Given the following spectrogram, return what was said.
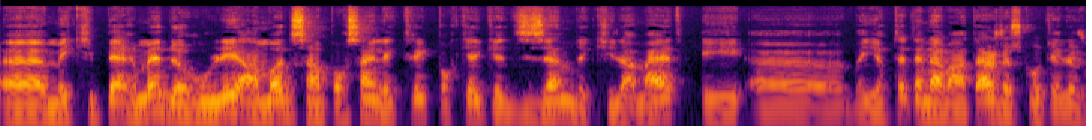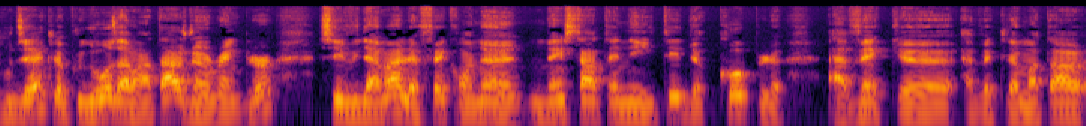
mais qui permet de rouler en mode 100% électrique pour quelques dizaines de kilomètres. Et ben, il y a peut-être un avantage de ce côté-là. Je vous dirais que le plus gros avantage d'un Wrangler, c'est évidemment le fait qu'on a une instantanéité de couple avec avec le moteur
